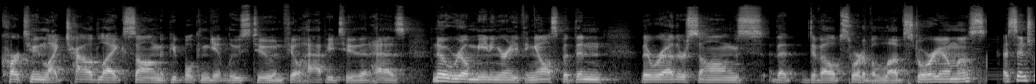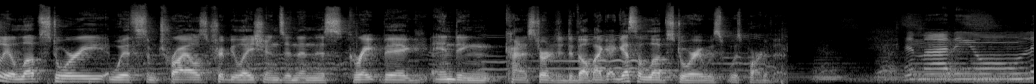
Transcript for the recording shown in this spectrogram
cartoon like childlike song that people can get loose to and feel happy to that has no real meaning or anything else. But then there were other songs that developed sort of a love story almost. Essentially, a love story with some trials, tribulations, and then this great big ending kind of started to develop. I guess a love story was, was part of it. Am I the only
